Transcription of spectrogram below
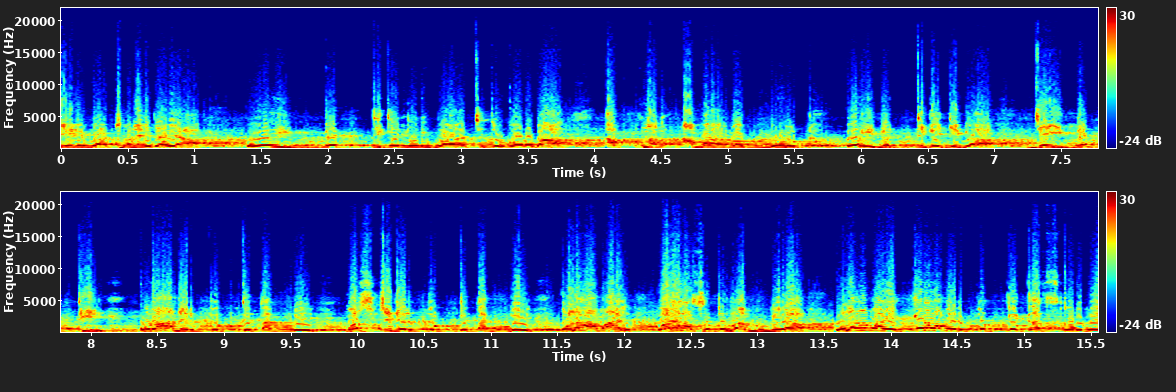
নির্বাচনে যায়া ওই ব্যক্তিকে নির্বাচিত করবা আপনার আমানত ভোট ওই ব্যক্তিকে দিবা যেই ব্যক্তি কোরআনের পক্ষে থাকবে মসজিদের পক্ষে থাকবে ওলামায় ওরাসতুল আম্বিয়া ওলামায় কেরামের পক্ষে কাজ করবে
